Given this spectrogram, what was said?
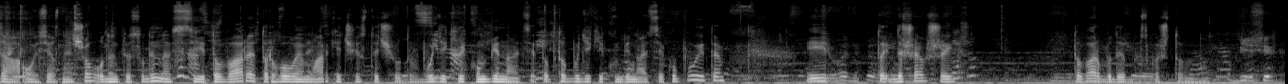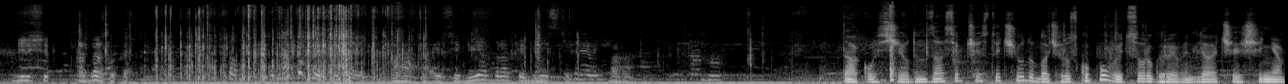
Да, ось я знайшов 1 плюс 1 на всі товари торгової марки Чисте чудо в будь-якій комбінації. Тобто будь-якій комбінації купуєте і той дешевший товар буде безкоштовно. Більше, більше. Одна штука. Ага, а якщо дві брати 200. Ага. Так, ось ще один засіб чисте чудо. Бачу, розкуповують 40 гривень для очищення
